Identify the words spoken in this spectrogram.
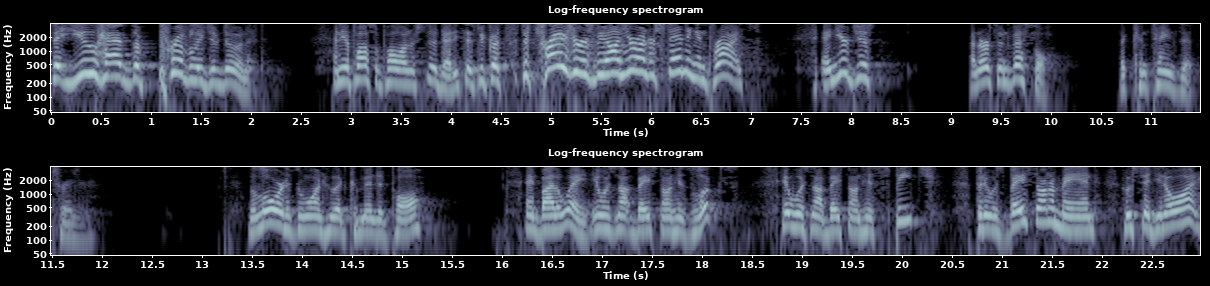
that you have the privilege of doing it. And the apostle Paul understood that. He says, because the treasure is beyond your understanding and price. And you're just an earthen vessel that contains that treasure. The Lord is the one who had commended Paul. And by the way, it was not based on his looks. It was not based on his speech, but it was based on a man who said, you know what?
